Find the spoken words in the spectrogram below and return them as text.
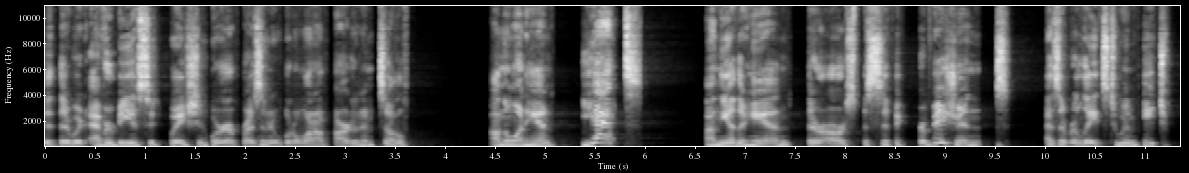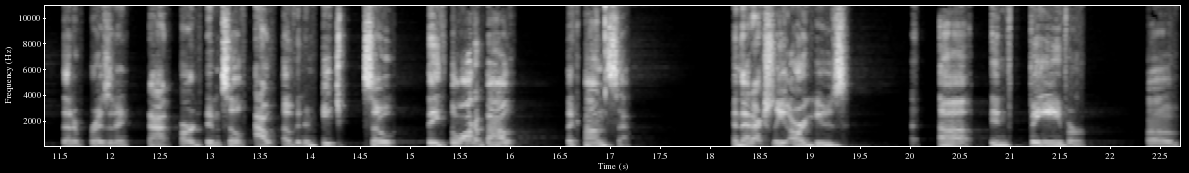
that there would ever be a situation where a president wouldn't want to pardon himself on the one hand. Yet, on the other hand, there are specific provisions as it relates to impeachment that a president not pardon himself out of an impeachment. So they thought about the concept. And that actually argues uh, in favor of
